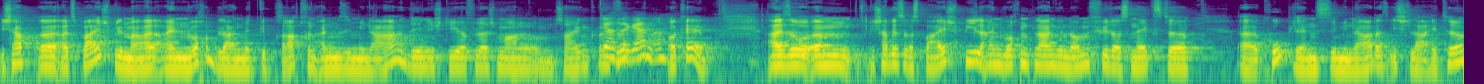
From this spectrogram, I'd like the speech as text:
Ich habe äh, als Beispiel mal einen Wochenplan mitgebracht von einem Seminar, den ich dir vielleicht mal ähm, zeigen könnte. Ja, sehr gerne. Okay. Also ähm, ich habe jetzt als Beispiel einen Wochenplan genommen für das nächste äh, Koblenz-Seminar, das ich leite.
